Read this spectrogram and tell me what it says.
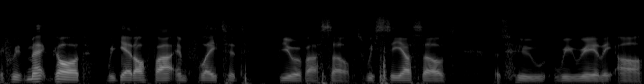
If we've met God, we get off our inflated view of ourselves. We see ourselves as who we really are.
